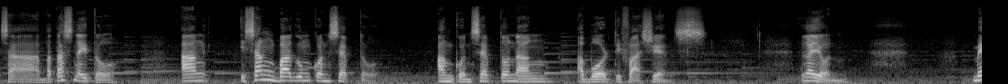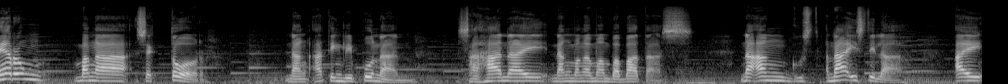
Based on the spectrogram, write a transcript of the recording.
sa batas na ito ang isang bagong konsepto, ang konsepto ng abortifacients. Ngayon, merong mga sektor ng ating lipunan sa hanay ng mga mambabatas na ang gust- nais nila ay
